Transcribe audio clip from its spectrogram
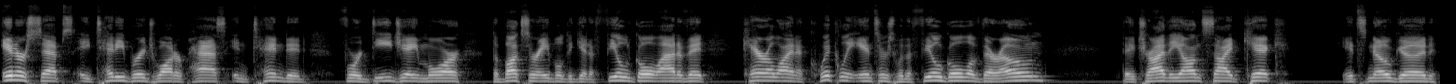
intercepts a Teddy Bridgewater pass intended for DJ Moore. The Bucks are able to get a field goal out of it. Carolina quickly answers with a field goal of their own. They try the onside kick. It's no good.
